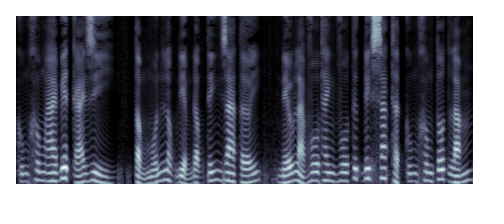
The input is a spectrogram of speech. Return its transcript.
cũng không ai biết cái gì, tổng muốn lộng điểm động tĩnh ra tới, nếu là vô thanh vô tức đích xác thật cũng không tốt lắm.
